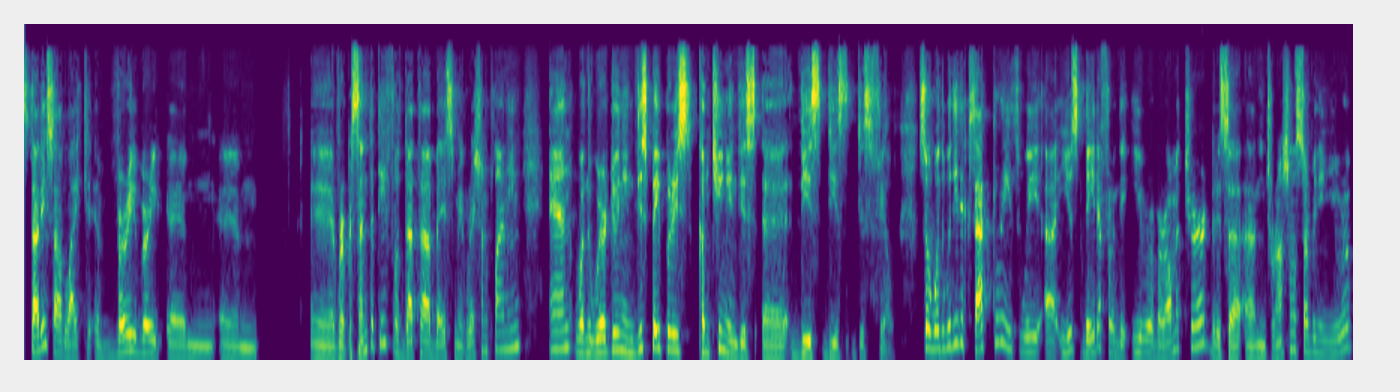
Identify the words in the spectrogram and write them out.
studies are like very, very um, um, uh, representative of database migration planning. And what we're doing in this paper is continuing this uh, this this this field. So what we did exactly is we uh, used data from the eurobarometer there is a, an international survey in europe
